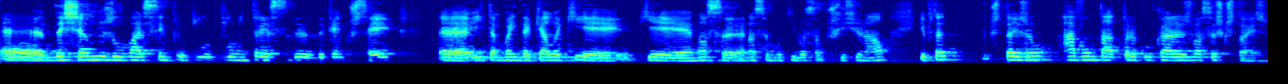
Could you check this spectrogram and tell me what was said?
Uh, Deixamos-nos levar sempre pelo, pelo interesse de, de, quem nos segue uh, e também daquela que é, que é a, nossa, a nossa motivação profissional. E, portanto, estejam à vontade para colocar as vossas questões,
